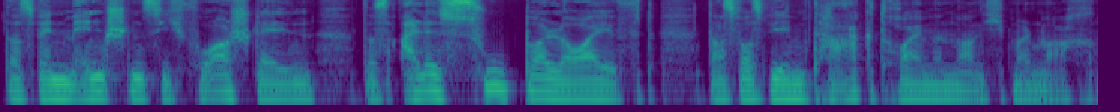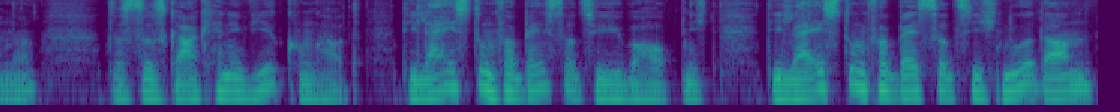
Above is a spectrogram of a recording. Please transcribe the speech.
dass wenn Menschen sich vorstellen, dass alles super läuft, das, was wir im Tagträumen manchmal machen, ne, dass das gar keine Wirkung hat. Die Leistung verbessert sich überhaupt nicht. Die Leistung verbessert sich nur dann,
